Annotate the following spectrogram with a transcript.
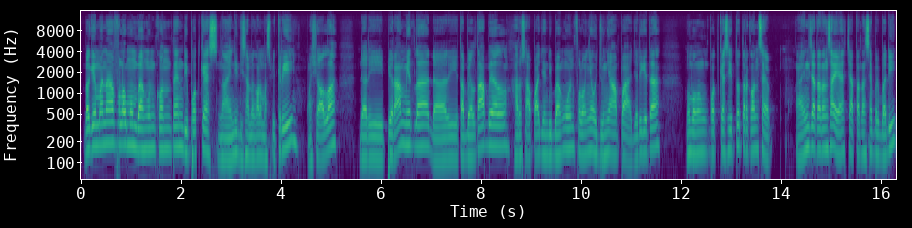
Bagaimana flow membangun konten di podcast? Nah ini disampaikan oleh Mas Fikri, Masya Allah dari piramid lah, dari tabel-tabel, harus apa aja yang dibangun, flownya ujungnya apa. Jadi kita membangun podcast itu terkonsep. Nah ini catatan saya, catatan saya pribadi,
